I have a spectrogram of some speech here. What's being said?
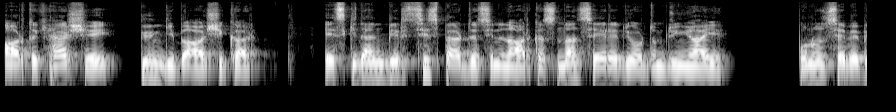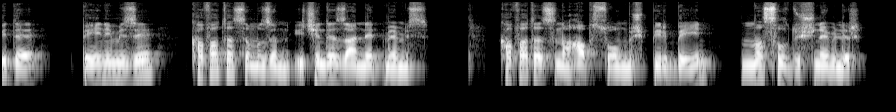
Artık her şey gün gibi aşikar. Eskiden bir sis perdesinin arkasından seyrediyordum dünyayı. Bunun sebebi de beynimizi kafatasımızın içinde zannetmemiz. Kafatasına hapsolmuş bir beyin nasıl düşünebilir?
